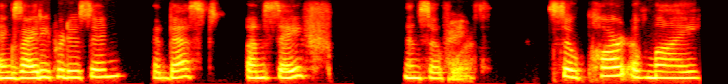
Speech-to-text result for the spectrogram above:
right. anxiety producing, at best, unsafe, and so forth. Right. So, part of my,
